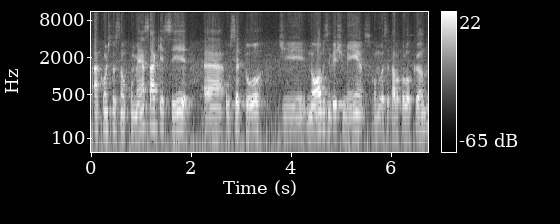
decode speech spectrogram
a construção começa a aquecer é, o setor de novos investimentos, como você estava colocando,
